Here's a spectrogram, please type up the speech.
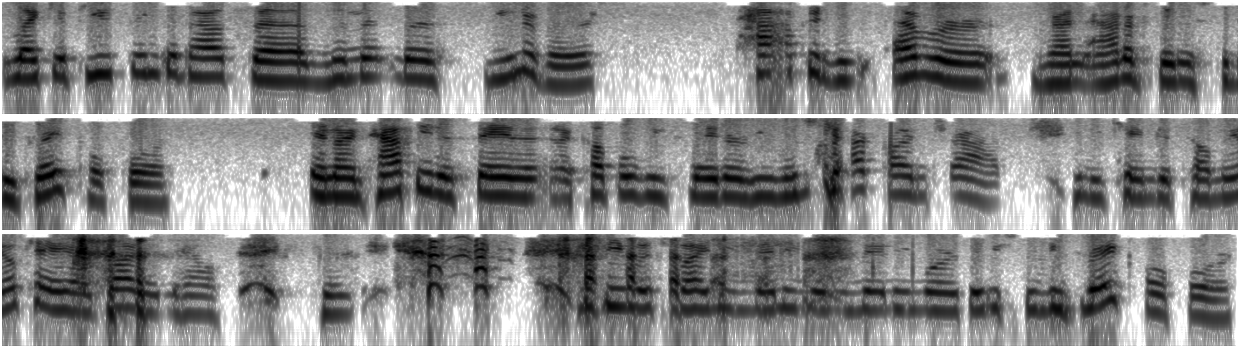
like if you think about the limitless universe, how could we ever run out of things to be grateful for? And I'm happy to say that a couple weeks later he was back on track and he came to tell me, okay, I got it now. he was finding many, many, many more things to be grateful for.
